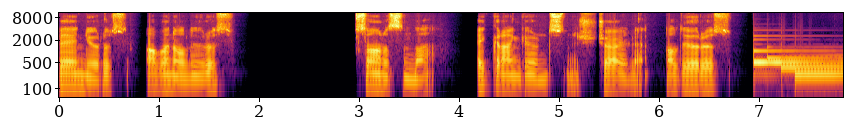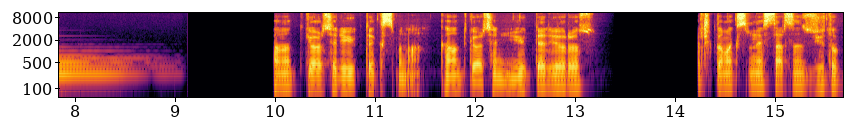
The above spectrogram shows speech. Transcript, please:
Beğeniyoruz. Abone oluyoruz. Sonrasında ekran görüntüsünü şöyle alıyoruz. Kanıt görseli yükle kısmına kanıt görselini yükle diyoruz. Açıklama kısmına isterseniz YouTube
